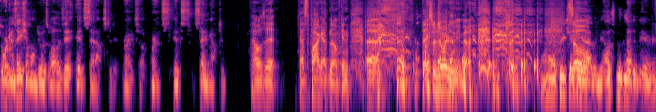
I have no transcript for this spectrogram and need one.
the organization won't do as well as it, it set out to do, right? So, or it's, it's setting out to. That was it. That's the podcast. No, I'm kidding. Uh, thanks for joining me. No. I appreciate So- you having me. I was so glad to be here.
